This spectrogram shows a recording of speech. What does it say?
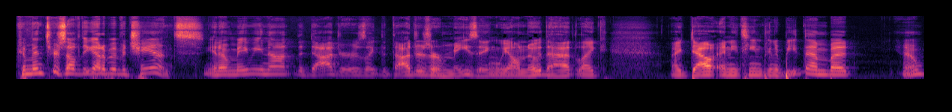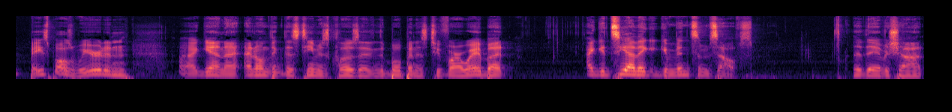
convince yourself that you got a bit of a chance. You know, maybe not the Dodgers. Like the Dodgers are amazing. We all know that. Like I doubt any team's going to beat them, but you know, baseball's weird. And again, I, I don't think this team is close. I think the bullpen is too far away, but I could see how they could convince themselves that they have a shot.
